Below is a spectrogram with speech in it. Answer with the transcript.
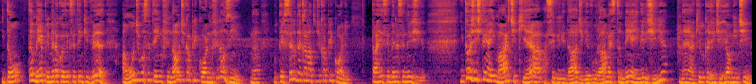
Então, também a primeira coisa que você tem que ver é aonde você tem o final de Capricórnio, o finalzinho, né? O terceiro decanato de Capricórnio está recebendo essa energia. Então a gente tem aí Marte, que é a, a severidade, Gevurah, mas também a energia, né? aquilo que a gente realmente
